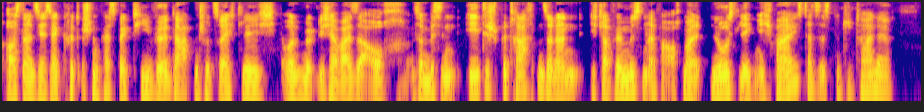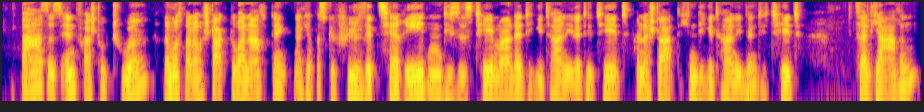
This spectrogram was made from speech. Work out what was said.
aus einer sehr, sehr kritischen Perspektive, datenschutzrechtlich und möglicherweise auch so ein bisschen ethisch betrachten, sondern ich glaube, wir müssen einfach auch mal loslegen. Ich weiß, das ist eine totale Basisinfrastruktur. Da muss man auch stark drüber nachdenken. Ich habe das Gefühl, wir zerreden dieses Thema der digitalen Identität, einer staatlichen digitalen Identität seit Jahren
